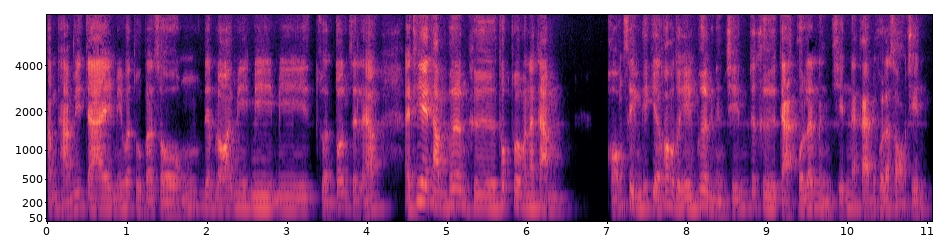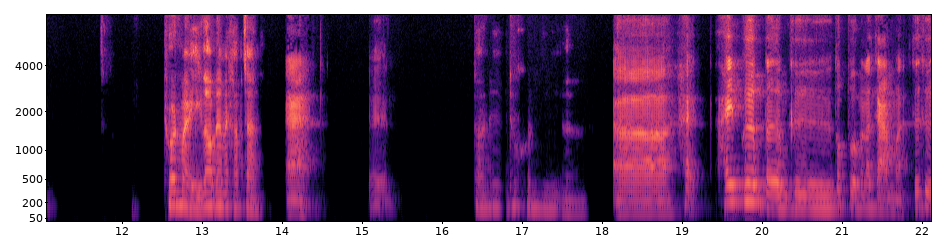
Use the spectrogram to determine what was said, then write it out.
คำถามวิจัย มีวัตถุประสงค์เรียบร้อยมีมีมีส่วนต้นเสร็จแล้ว ไอ้ที่ให้ทำเพิ่มคือทบทวนวรรณกรรมของสิ่งที่เกี่ยวข้องกับตัวเองเพิ่มอีกหนึ่งชิ้น ก็คือจากคนละหนึ่งชิ้นเนี่ยกลายเป็นคนละสองชิ้น ทวนใหม่อีกรอบได้ไหมครับอาจารย์ อ่าเออ ตอนนี้ทุกคนมีเอ่อเอ่อให้ให้เพิ่มเติมคือทบทวนวรรณกรรมอะก็คือ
